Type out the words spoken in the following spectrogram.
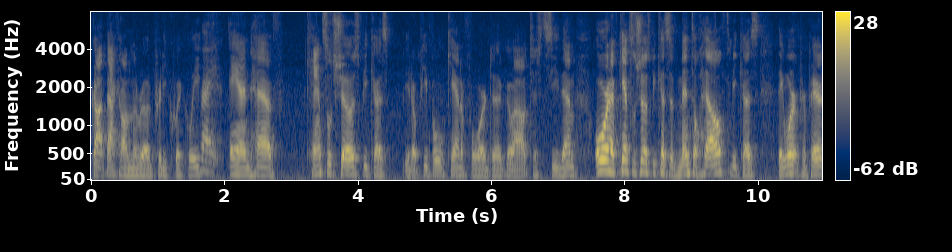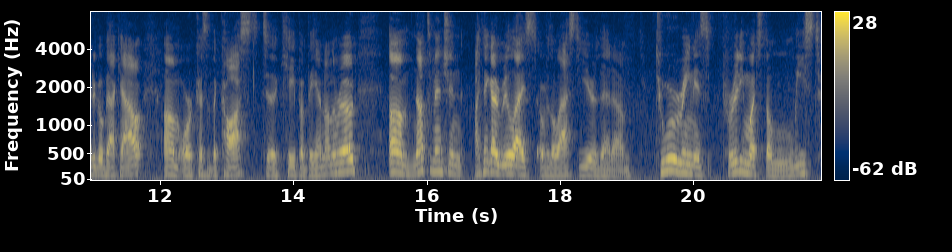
got back on the road pretty quickly, Right. And have canceled shows because you know people can't afford to go out to see them, or have canceled shows because of mental health because they weren't prepared to go back out, um, or because of the cost to keep a band on the road. Um, not to mention, I think I realized over the last year that um, touring is pretty much the least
